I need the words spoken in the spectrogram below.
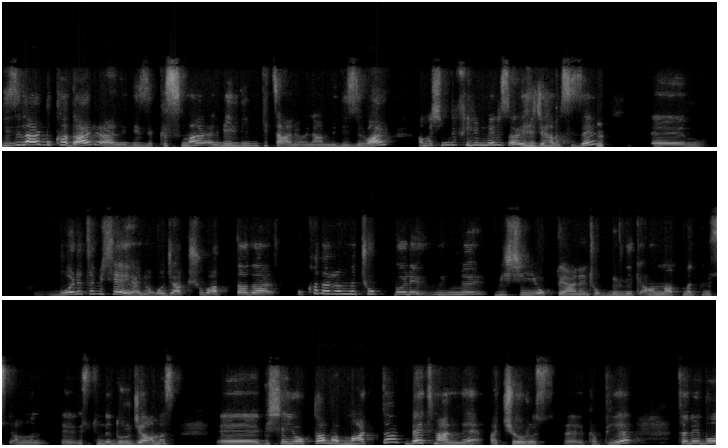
Diziler bu kadar. Yani dizi kısmı hani bildiğim iki tane önemli dizi var. Ama şimdi filmleri söyleyeceğim size. ee, bu arada tabii şey yani Ocak, Şubat'ta da o kadar ama çok böyle ünlü bir şey yoktu yani. Çok bildik anlatmak üst, ama e, üstünde duracağımız e, bir şey yoktu ama Mart'ta Batman'le açıyoruz e, kapıyı. Tabii bu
